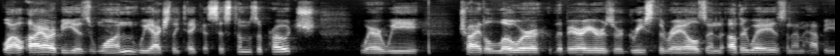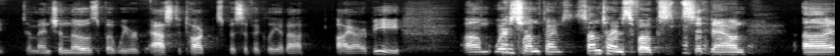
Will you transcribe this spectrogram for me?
while IRB is one, we actually take a systems approach where we try to lower the barriers or grease the rails in other ways, and I'm happy to mention those, but we were asked to talk specifically about IRB, um, where sometimes, sometimes folks sit down uh,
